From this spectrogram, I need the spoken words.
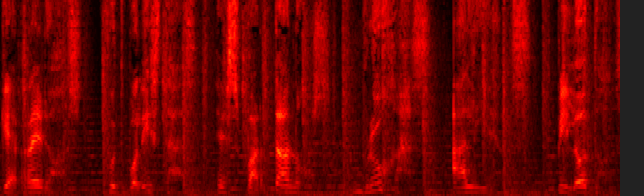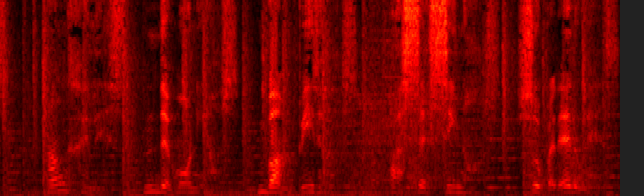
Guerreros, futbolistas, espartanos, brujas, aliens, pilotos, ángeles, demonios, vampiros, asesinos, superhéroes,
